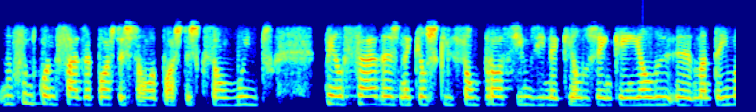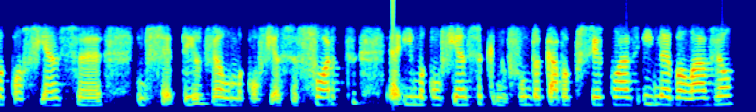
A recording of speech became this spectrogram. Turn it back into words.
no fundo, quando faz apostas, são apostas que são muito pensadas naqueles que lhe são próximos e naqueles em quem ele uh, mantém uma confiança indefetível, uma confiança forte uh, e uma confiança que, no fundo, acaba por ser quase inabalável.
